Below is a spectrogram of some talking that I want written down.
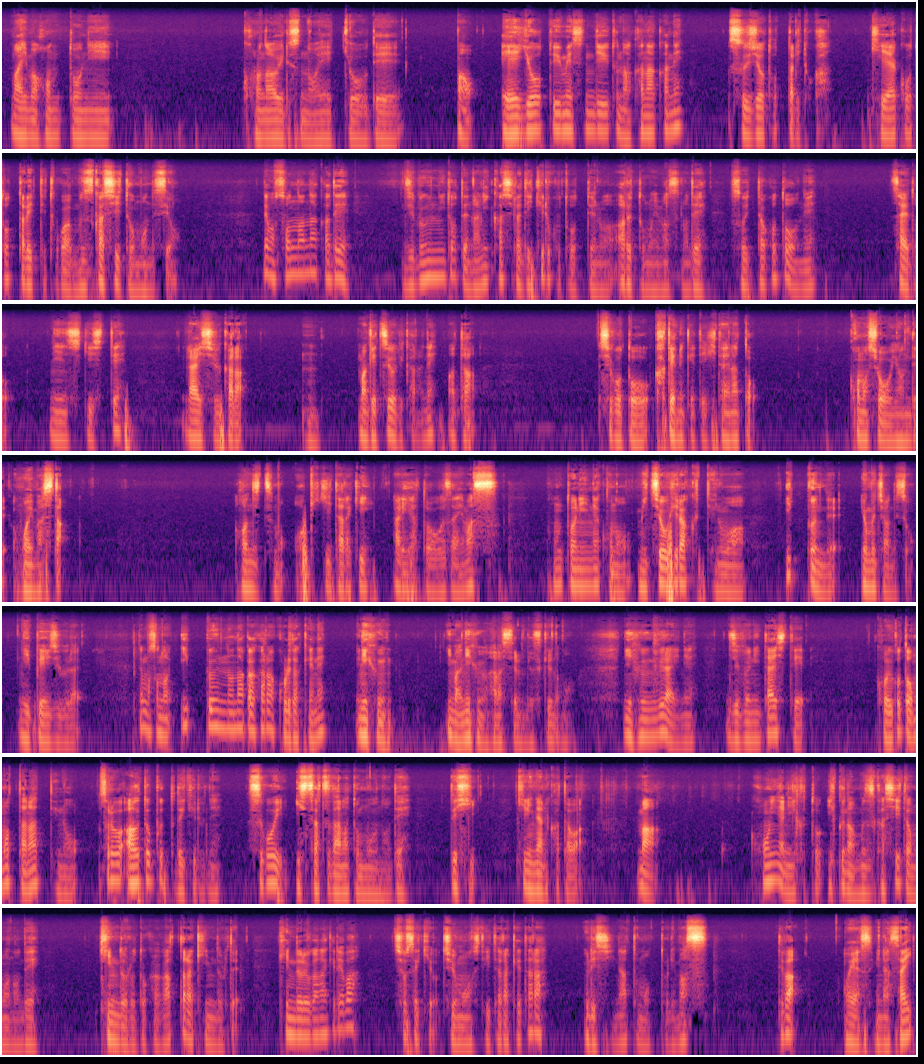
まあ今本当にコロナウイルスの影響で、まあ営業という目線で言うとなかなかね、数字を取ったりとか、契約を取ったりっていうところは難しいと思うんですよ。でもそんな中で自分にとって何かしらできることっていうのはあると思いますので、そういったことをね、再度認識して、来週から、うん、まあ月曜日からね、また仕事を駆け抜けていきたいなと、この章を読んで思いました。本日もお聞きいただきありがとうございます。本当にね、この道を開くっていうのは1分で読めちゃうんですよ。2ページぐらい。でもその1分の中からこれだけね、2分、今2分話してるんですけれども、2分ぐらいね、自分に対してこういうこと思ったなっていうのを、それをアウトプットできるね、すごい一冊だなと思うので、ぜひ気になる方は、まあ、本屋に行くと、行くのは難しいと思うので、Kindle とかがあったら Kindle で、Kindle がなければ書籍を注文していただけたら嬉しいなと思っております。では、おやすみなさい。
